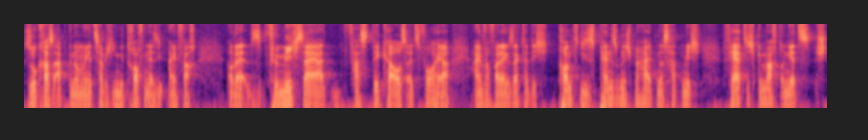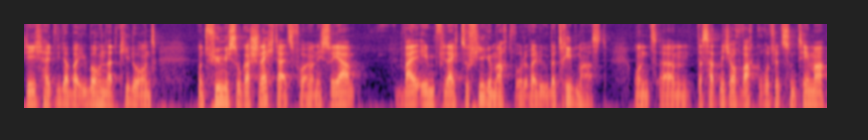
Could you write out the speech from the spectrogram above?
so krass abgenommen und jetzt habe ich ihn getroffen, er sieht einfach, oder für mich sah er fast dicker aus als vorher, einfach weil er gesagt hat, ich konnte dieses Pensum nicht mehr halten, das hat mich fertig gemacht und jetzt stehe ich halt wieder bei über 100 Kilo und und fühle mich sogar schlechter als vorher. Und ich so, ja, weil eben vielleicht zu viel gemacht wurde, weil du übertrieben hast. Und ähm, das hat mich auch wachgerüttelt zum Thema,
